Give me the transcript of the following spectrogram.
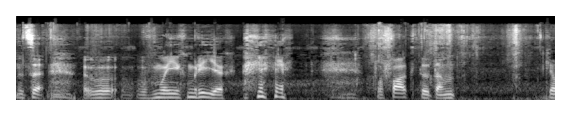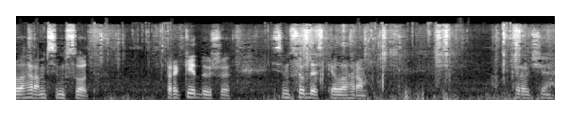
ну це в, в моїх мріях. По факту там кілограм 700. Прикидую, що 700 десь кілограм. Коротше,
